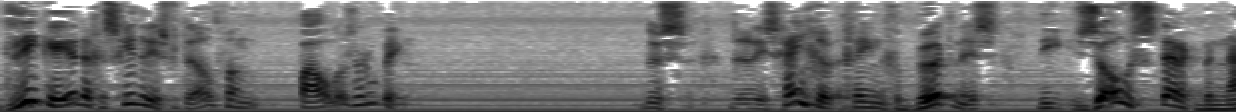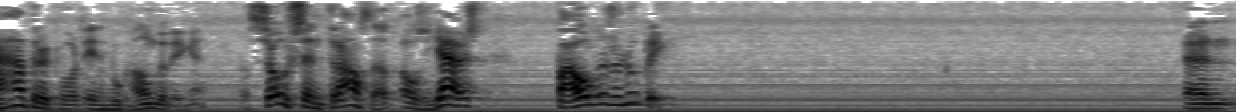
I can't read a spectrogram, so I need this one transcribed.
drie keer de geschiedenis verteld van Paulus' roeping. Dus er is geen, geen gebeurtenis die zo sterk benadrukt wordt in het boek Handelingen, dat zo centraal staat als juist Paulus' roeping. En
